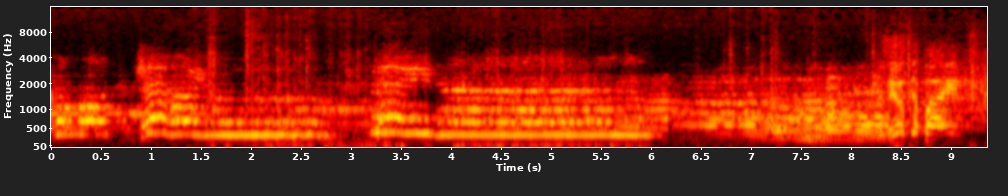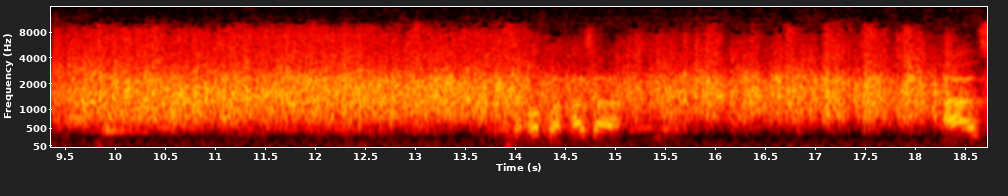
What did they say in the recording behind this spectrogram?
ונלך למקומות שהיו ואינם. מחיאות כפיים. לעופרה חזה. אז,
